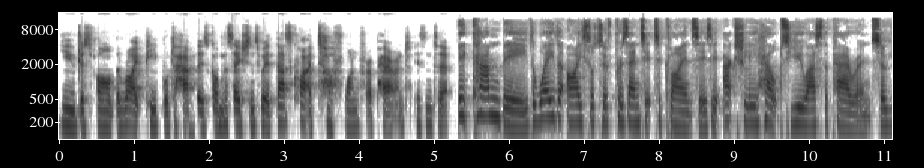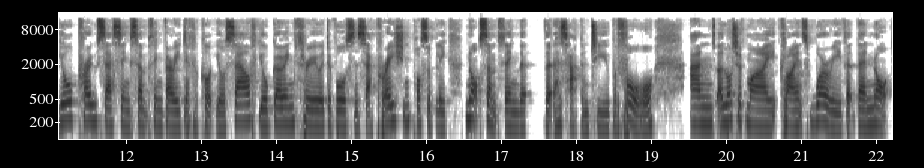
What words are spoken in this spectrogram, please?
you just aren't the right people to have those conversations with. That's quite a tough one for a parent, isn't it? It can be. The way that I sort of present it to clients is it actually helps you as the parent. So you're processing something very difficult yourself. You're going through a divorce and separation, possibly not something that that has happened to you before. And a lot of my clients worry that they're not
